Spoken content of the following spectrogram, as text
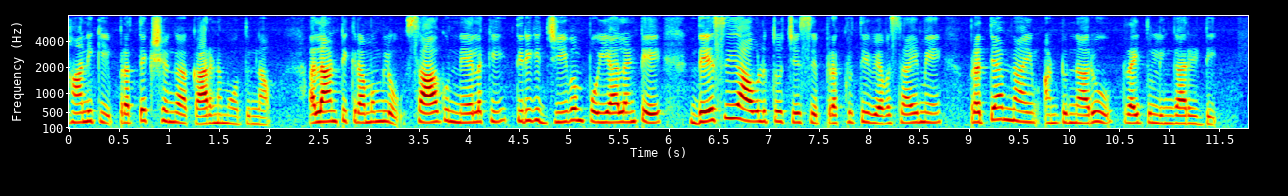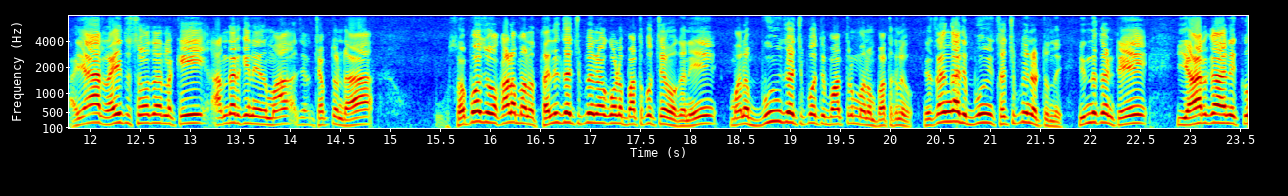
హానికి ప్రత్యక్షంగా కారణమవుతున్నాం. అలాంటి క్రమంలో సాగు నేలకి తిరిగి జీవం పోయాలంటే దేశీయ ఆవులతో చేసే ప్రకృతి వ్యవసాయమే ప్రత్యామ్నాయం అంటున్నారు రైతు లింగారెడ్డి. అయ్యా రైతు సోదరులకి అందరికీ నేను మా చెప్తుండా సపోజ్ ఒకవేళ మన తల్లి చచ్చిపోయినా కూడా బతకొచ్చేమో కానీ మన భూమి చచ్చిపోతే మాత్రం మనం బతకలేము. నిజంగా అది భూమి చచ్చిపోయినట్టుంది. ఎందుకంటే ఈ ఆర్గానిక్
